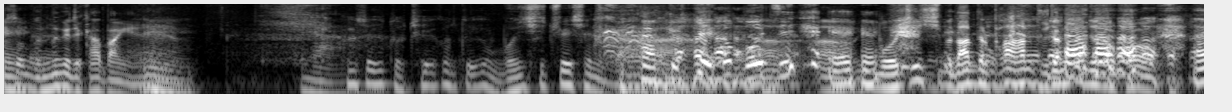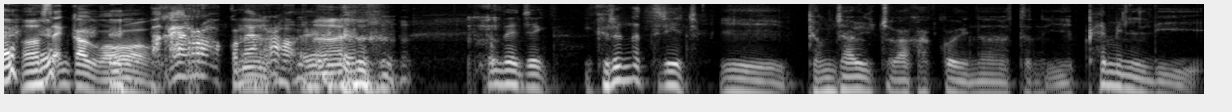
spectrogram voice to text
계속 예. 넣는 거지 가방에. 예. 야. 그래서 도대체 이건 또 이거 뭔 시츄에이션인가? 이거 뭐지? 어, 어, 뭐지? 씨발 나한테 팔한 두 장 던져놓고 어, 쌩까고. 바카야로 꺼내라. 음. 근데 이제 그런 것들이 이 병자일주가 갖고 있는 어떤 이 패밀리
